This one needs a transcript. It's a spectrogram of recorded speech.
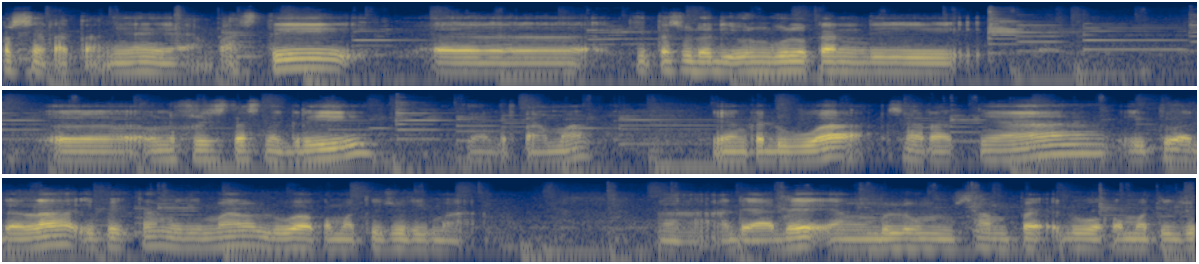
persyaratannya ya pasti eh, kita sudah diunggulkan di universitas negeri yang pertama yang kedua syaratnya itu adalah IPK minimal 2,75 Nah, adik-adik yang belum sampai 2,75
